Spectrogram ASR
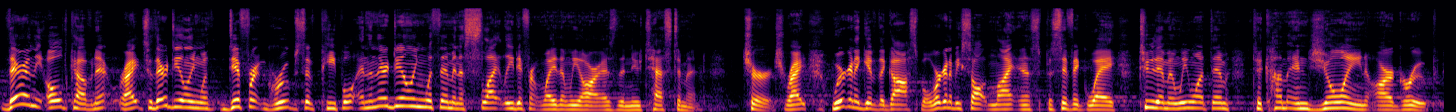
they're in the Old Covenant, right? So they're dealing with different groups of people, and then they're dealing with them in a slightly different way than we are as the New Testament church, right? We're going to give the gospel. We're going to be salt and light in a specific way to them, and we want them to come and join our group.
